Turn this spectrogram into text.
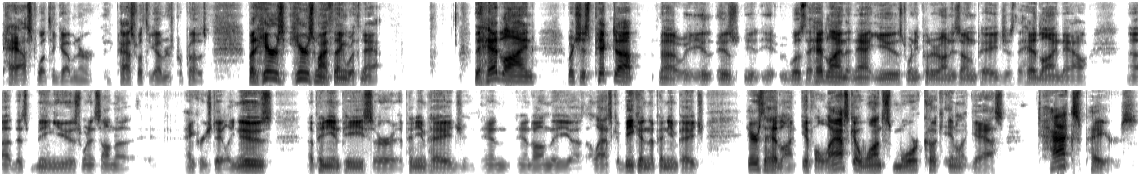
past what the governor past what the governor's proposed. But here's here's my thing with Nat. The headline, which is picked up, uh, is, was the headline that Nat used when he put it on his own page. Is the headline now uh, that's being used when it's on the Anchorage Daily News opinion piece or opinion page, and and on the uh, Alaska Beacon opinion page. Here's the headline: If Alaska wants more Cook Inlet gas, taxpayers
